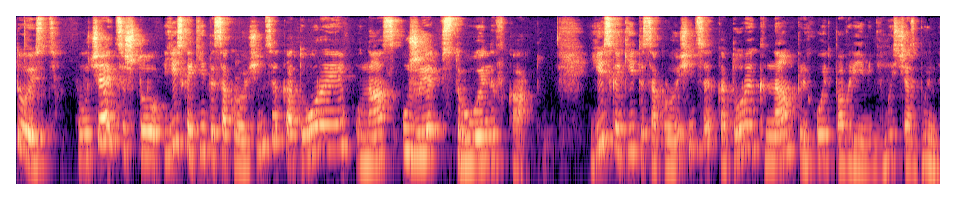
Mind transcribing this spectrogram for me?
То есть получается что есть какие-то сокровищницы которые у нас уже встроены в карту. Есть какие-то сокровищницы которые к нам приходят по времени. Мы сейчас будем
